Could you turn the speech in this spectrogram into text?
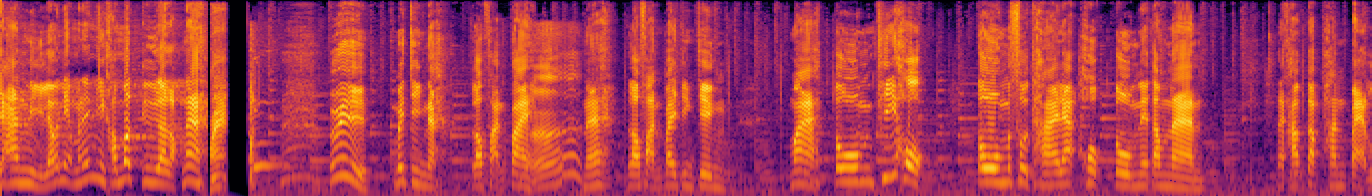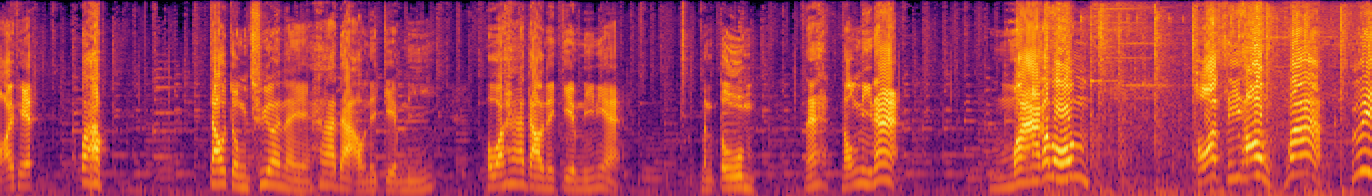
จานหมีแล้วเนี่ยมันไม่มีคำว่าเกลือหรอกนะเฮ้ยไม่จริงนะเราฝันไปนะ เราฝันไปจริง ๆ มาตูมที่ 6 ตูมสุดท้ายแล้ว6ตูมในตำนานนะครับกับ 1,800 เพชรปับเจ้าจงเชื่อใน 5 ดาวในเกมนี้ เพราะว่า 5 ดาวในเกมนี้เนี่ย มันตูมนะ น้องนีน่ามาครับผมขอสีทองมาเฮ้ย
